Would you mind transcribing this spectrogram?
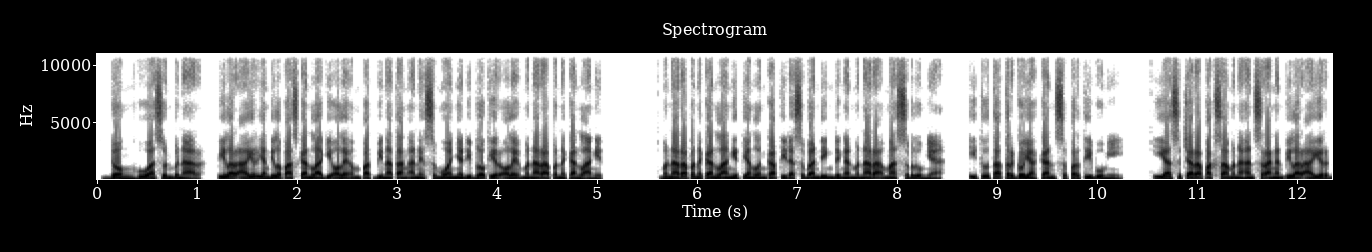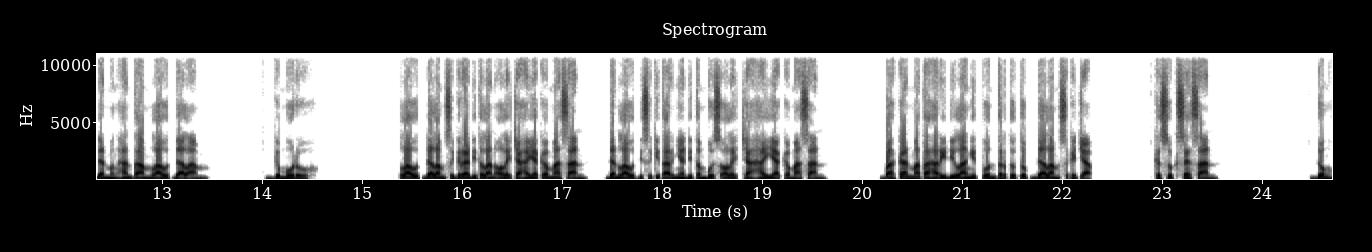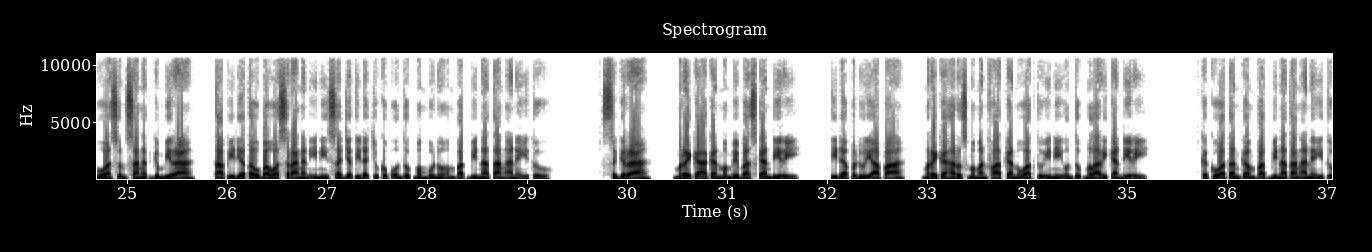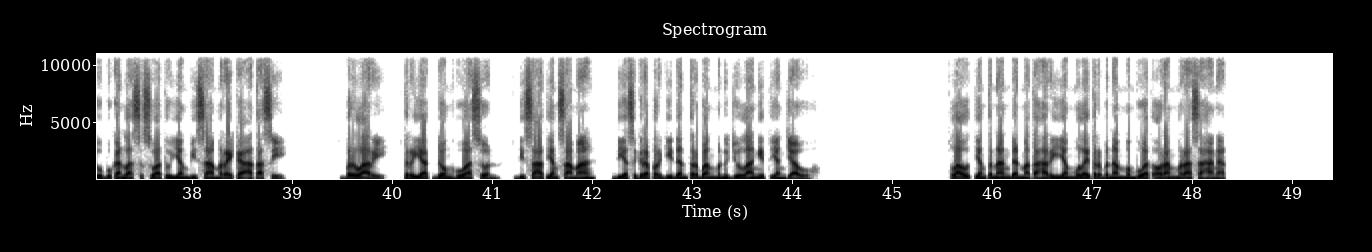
Dong Huasun benar. Pilar air yang dilepaskan lagi oleh empat binatang aneh semuanya diblokir oleh menara penekan langit. Menara penekan langit yang lengkap tidak sebanding dengan menara emas sebelumnya. Itu tak tergoyahkan seperti bumi. Ia secara paksa menahan serangan pilar air dan menghantam laut dalam. Gemuruh. Laut dalam segera ditelan oleh cahaya kemasan, dan laut di sekitarnya ditembus oleh cahaya kemasan. Bahkan matahari di langit pun tertutup dalam sekejap. Kesuksesan. Dong Huasun sangat gembira, tapi dia tahu bahwa serangan ini saja tidak cukup untuk membunuh empat binatang aneh itu. Segera, mereka akan membebaskan diri. Tidak peduli apa, mereka harus memanfaatkan waktu ini untuk melarikan diri. Kekuatan keempat binatang aneh itu bukanlah sesuatu yang bisa mereka atasi. Berlari, teriak Dong Huasun. Di saat yang sama, dia segera pergi dan terbang menuju langit yang jauh. Laut yang tenang dan matahari yang mulai terbenam membuat orang merasa hangat.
